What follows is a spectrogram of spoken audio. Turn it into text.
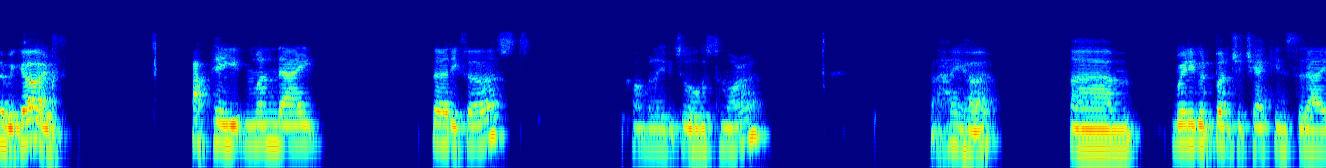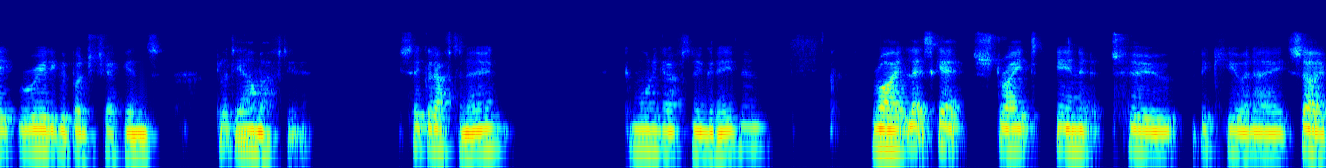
There we go. Happy Monday, 31st. Can't believe it's August tomorrow. But hey ho. Um, really good bunch of check-ins today. Really good bunch of check-ins. Bloody hell, Matthew. You said good afternoon. Good morning, good afternoon, good evening. Right, let's get straight into the Q&A. So,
